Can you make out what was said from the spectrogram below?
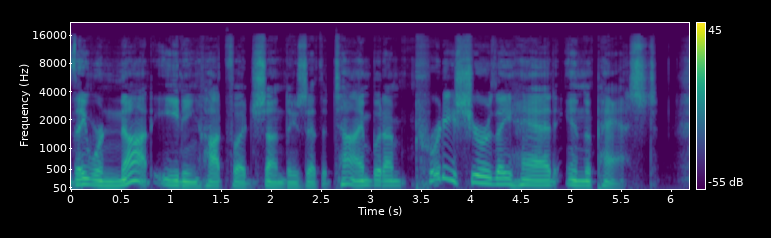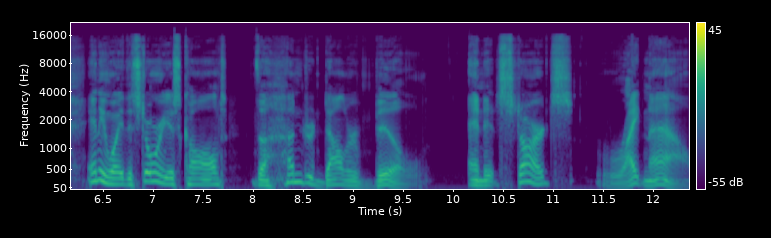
They were not eating hot fudge sundaes at the time, but I'm pretty sure they had in the past. Anyway, the story is called The Hundred Dollar Bill, and it starts right now.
